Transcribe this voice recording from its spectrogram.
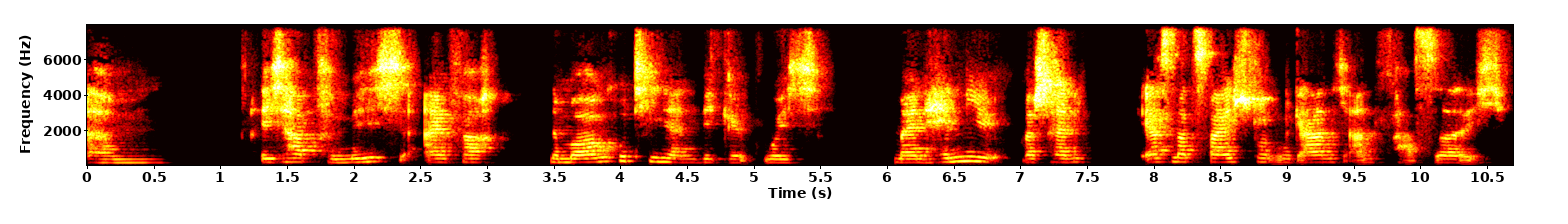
ähm, ich habe für mich einfach eine Morgenroutine entwickelt, wo ich mein Handy wahrscheinlich erstmal zwei Stunden gar nicht anfasse. Ich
